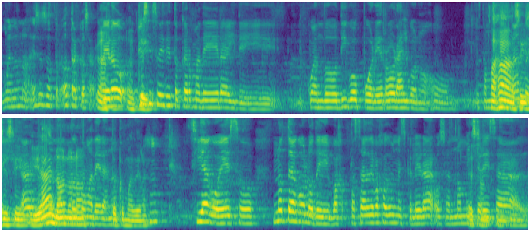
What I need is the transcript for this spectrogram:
bueno, no, eso es otra, otra cosa. Ah, Pero yo sí soy de tocar madera y de... Cuando digo por error algo, ¿no? O estamos Ajá, sí, sí, sí. ah, Y, ah, no, no, toco no. madera, ¿no? Toco madera. Sí hago eso. No te hago lo de pasar debajo de una escalera. O sea, no me Eso, interesa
